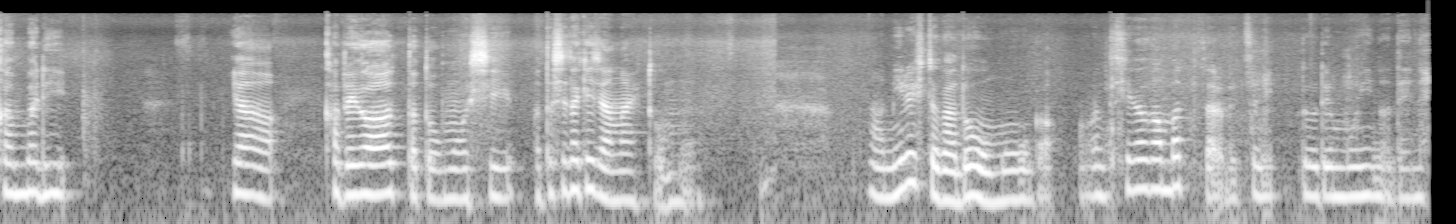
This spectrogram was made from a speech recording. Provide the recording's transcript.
頑張りや壁があったと思うし私だけじゃないと思う。見る人がどう思うが。私が頑張ってたら別にどうでもいいのでね。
